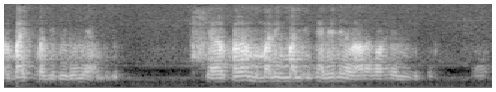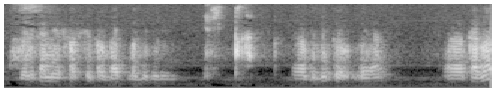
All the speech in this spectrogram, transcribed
terbaik bagi dirinya jangan pernah membanding-bandingkan dia dengan orang lain ya. jadikan dia versi terbaik bagi dirinya. Ya, begitu ya. Uh, karena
